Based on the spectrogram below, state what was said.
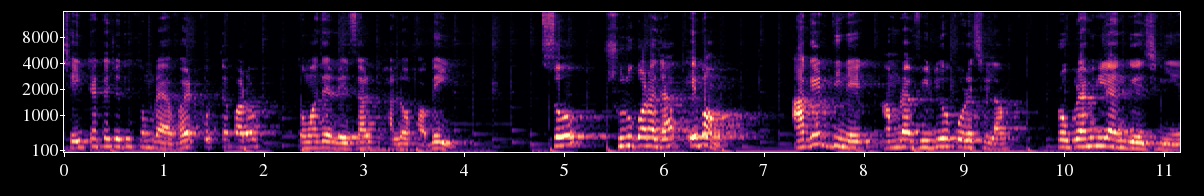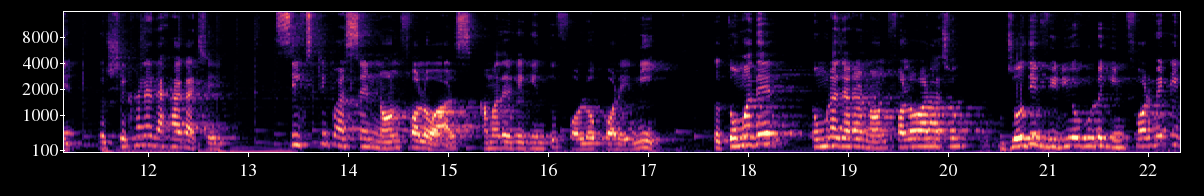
সেইটাকে যদি তোমরা অ্যাভয়েড করতে পারো, তোমাদের রেজাল্ট ভালো হবেই। সো শুরু করা যাক এবং আগের দিনের আমরা ভিডিও করেছিলাম প্রোগ্রামিং ল্যাঙ্গুয়েজ নিয়ে, তো সেখানে দেখা গেছে সিক্সটি পার্সেন্ট নন ফলোয়ার্স আমাদেরকে কিন্তু ফলো করেনি। তো তোমাদের, তোমরা যারা নন ফলোয়ার আছো, যদি ভিডিওগুলো ইনফরমেটিভ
